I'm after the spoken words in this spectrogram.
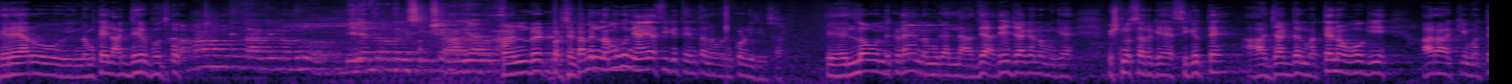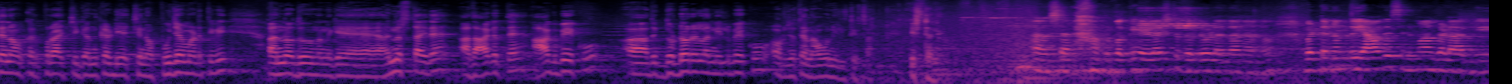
ಬೇರೆ ಯಾರು ಈಗ ನಮ್ಮ ಕೈಲಿ ಆಗದೆ ಇರ್ಬೋದು. Hundred percent. ಆಮೇಲೆ ನಮಗೂ ನ್ಯಾಯ ಸಿಗುತ್ತೆ ಅಂತ ನಾವು ಅಂದ್ಕೊಂಡಿದ್ದೀವಿ ಸರ್. ಎಲ್ಲೋ ಒಂದು ಕಡೆ ನಮಗೆ ಅಲ್ಲಿ ಅದೇ ಅದೇ ಜಾಗ ನಮಗೆ ವಿಷ್ಣು ಸರ್ಗೆ ಸಿಗುತ್ತೆ. ಆ ಜಾಗದಲ್ಲಿ ಮತ್ತೆ ನಾವು ಹೋಗಿ ಹಾರ ಹಾಕಿ ಮತ್ತೆ ನಾವು ಕರ್ಪೂರ ಹಚ್ಚಿ ಗಂಧಕಡ್ಡಿ ಹಚ್ಚಿ ನಾವು ಪೂಜೆ ಮಾಡ್ತೀವಿ ಅನ್ನೋದು ನನಗೆ ಅನ್ನಿಸ್ತಾ ಇದೆ. ಅದಾಗುತ್ತೆ ಆಗಬೇಕು. ಅದಕ್ಕೆ ದೊಡ್ಡವರೆಲ್ಲ ನಿಲ್ಲಬೇಕು ಅವ್ರ ಜೊತೆ ನಾವು ನಿಲ್ತೀವಿ ಸರ್. ಇಷ್ಟೇ ಸರ್, ಅವ್ರ ಬಗ್ಗೆ ಹೇಳೋಷ್ಟು ದೊಡ್ಡವಳಲ್ಲ ನಾನು. ಬಟ್ ನಮ್ದು ಯಾವುದೇ ಸಿನಿಮಾಗಳಾಗಲಿ,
